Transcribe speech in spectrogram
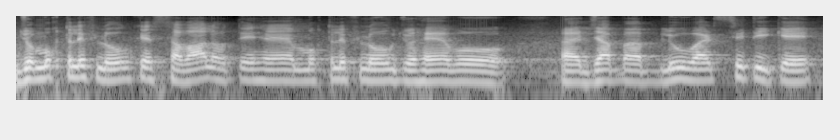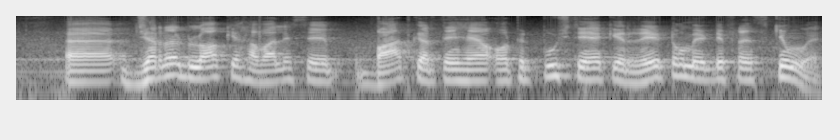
जो मुख्तलिफ़ लोगों के सवाल होते हैं। मुख्तलिफ़ लोग जो हैं वो जब ब्लू वाइट सिटी के जर्नल ब्लॉक के हवाले से बात करते हैं और फिर पूछते हैं कि रेटों में डिफरेंस क्यों है।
